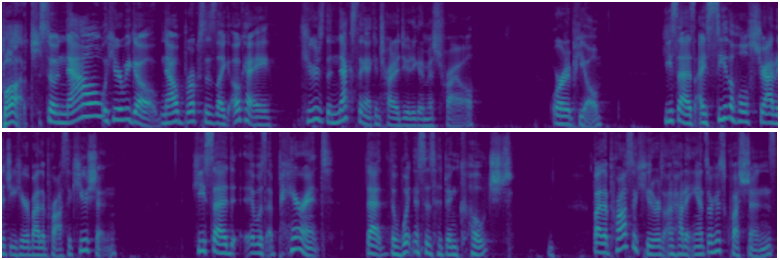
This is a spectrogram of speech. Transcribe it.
but So now here we go. Now Brooks is like, okay, here's the next thing I can try to do to get a mistrial or an appeal. He says, I see the whole strategy here by the prosecution. He said it was apparent that the witnesses had been coached by the prosecutors on how to answer his questions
